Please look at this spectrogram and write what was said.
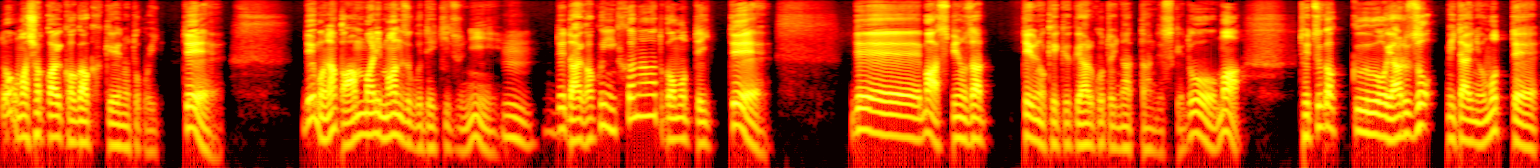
だからまあ社会科学系のとこ行って、でもなんかあんまり満足できずに、うん。で、大学院行くかなとか思って行って、で、まあ、スピノザっていうのを結局やることになったんですけど、まあ、哲学をやるぞみたいに思って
